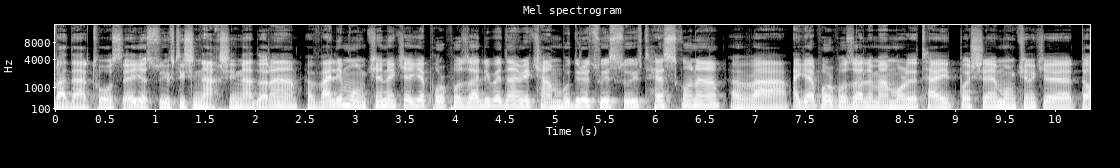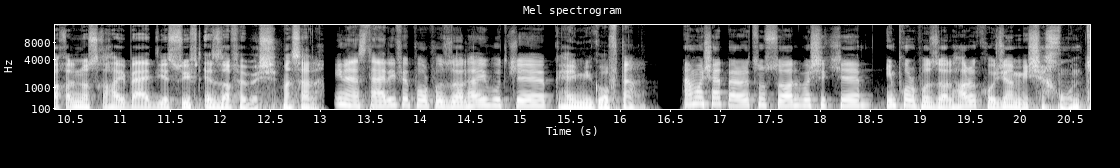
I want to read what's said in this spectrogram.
و در توسعه ی سویفتش نقشی ندارم ولی ممکنه که یه پروپوزالی بدم یه کمبودی رو توی سویفت حس کنم و اگر پروپوزال من مورد تایید باشه ممکنه که داخل نسخه های بعدی سویفت اضافه بشه مثلا. این از تعریف پروپوزال هایی بود که هی می‌گفتم. اما شاید براتون سوال باشه که این پروپوزال ها رو کجا میشه خوند؟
